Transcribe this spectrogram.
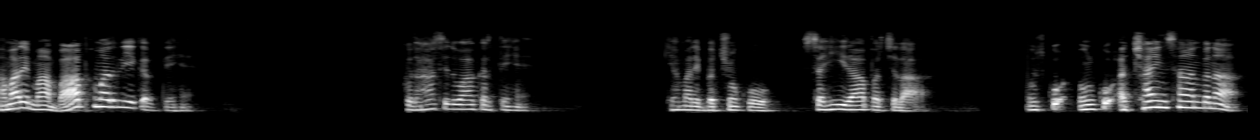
हमारे माँ बाप हमारे लिए करते हैं। खुदा से दुआ करते हैं कि हमारे बच्चों को सही राह पर चला। उसको, उनको अच्छा इंसान बना।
